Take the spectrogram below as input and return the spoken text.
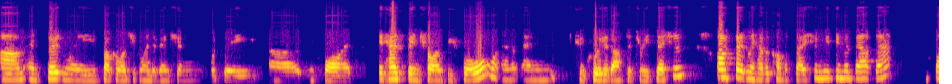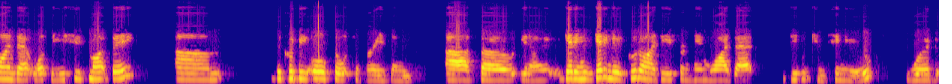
um, and certainly psychological intervention would be uh, required. It has been tried before and, and concluded after three sessions. I would certainly have a conversation with him about that, find out what the issues might be. Um, there could be all sorts of reasons. Uh, so, you know, getting, getting a good idea from him why that didn't continue would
